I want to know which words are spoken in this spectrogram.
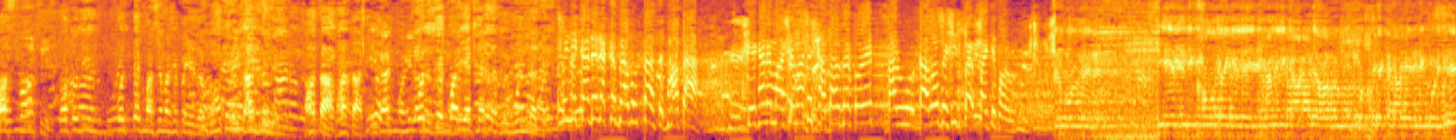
বাঁচবো ততদিন প্রত্যেক মাসে মাসে পেয়ে যাব। ভাতা ভাতা প্রত্যেক বাড়ি একটা একটা করে মহিলাদের কার্ডের একটা ব্যবস্থা আছে ভাতা। সেখানে মাসে মাসে সাত হাজার করে তার তারও বেশি পাইতে পারো। বলবেন বিএনপি ক্ষমতায় গেলে ফ্যামিলি কার্ড জন্য প্রত্যেকটা কার্ডের বিপরীতে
